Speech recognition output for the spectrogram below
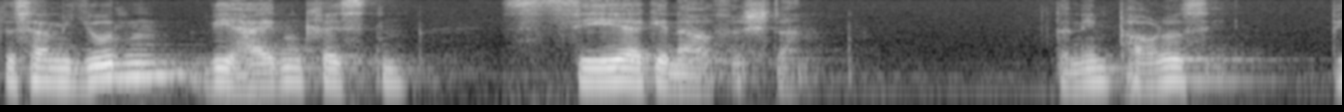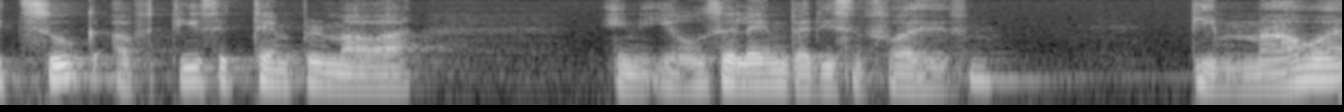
das haben Juden wie Heidenchristen sehr genau verstanden. Da nimmt Paulus Bezug auf diese Tempelmauer in Jerusalem bei diesen Vorhöfen die Mauer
